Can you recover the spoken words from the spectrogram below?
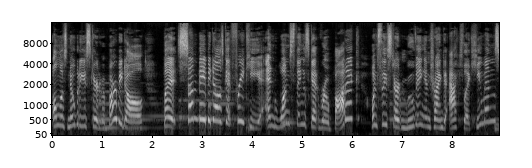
almost nobody is scared of a Barbie doll, but some baby dolls get freaky, and once things get robotic, once they start moving and trying to act like humans,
